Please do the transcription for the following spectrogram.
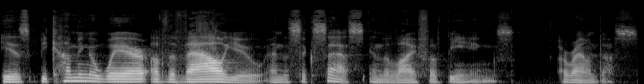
is becoming aware of the value and the success in the life of beings around us.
